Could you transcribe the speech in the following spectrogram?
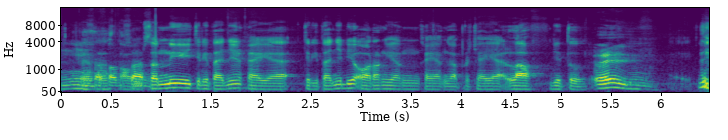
Tessa Tessa Thompson. Thompson. nih ceritanya kayak ceritanya dia orang yang kayak nggak percaya love gitu. Eh,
